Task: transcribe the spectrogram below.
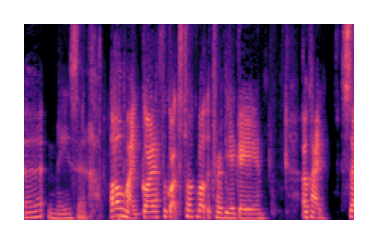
Amazing. Oh my god, I forgot to talk about the trivia game. Okay, so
